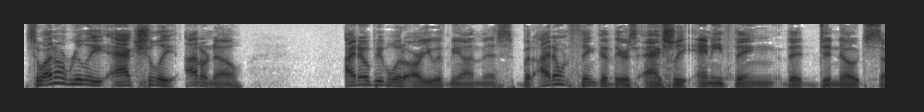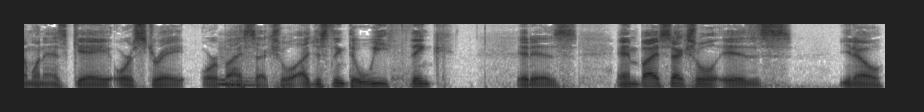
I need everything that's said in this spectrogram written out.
so I don't really actually, I don't know. I know people would argue with me on this, but I don't think that there's actually anything that denotes someone as gay or straight or bisexual. I just think that we think it is. And bisexual is, you know,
